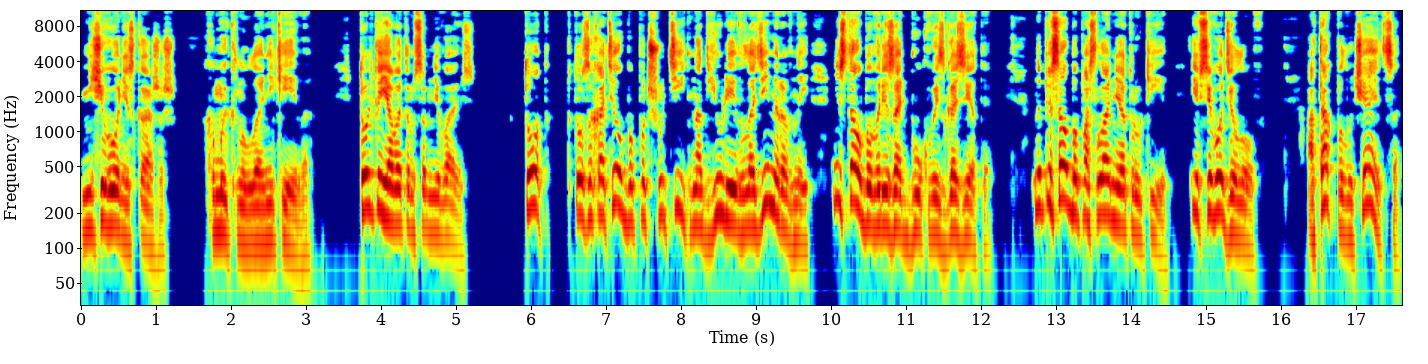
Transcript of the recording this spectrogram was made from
ничего не скажешь, хмыкнула Аникеева. Только я в этом сомневаюсь. Тот, кто захотел бы подшутить над Юлией Владимировной, не стал бы вырезать буквы из газеты. Написал бы послание от руки и всего делов. А так получается,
